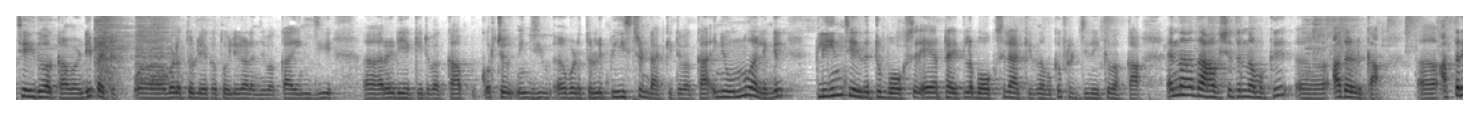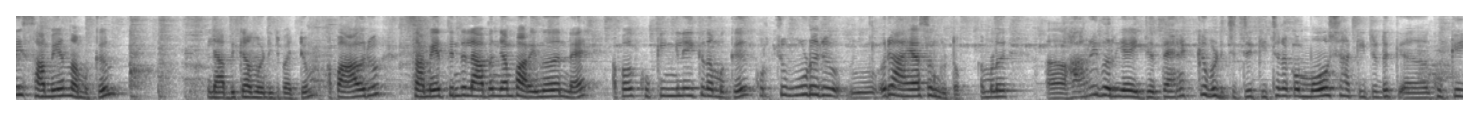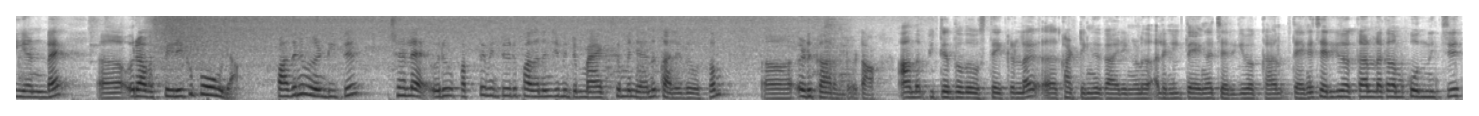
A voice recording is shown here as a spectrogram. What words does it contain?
ചെയ്ത് വെക്കാൻ വേണ്ടി പറ്റും. വെളുത്തുള്ളിയൊക്കെ തൊലി കളഞ്ഞ് വെക്കാം ഇഞ്ചി റെഡിയാക്കിയിട്ട് വെക്കാം കുറച്ച് ഇഞ്ചി വെളുത്തുള്ളി പേസ്റ്റ് ഉണ്ടാക്കിയിട്ട് വെക്കാം. ഇനി ഒന്നും അല്ലെങ്കിൽ ക്ലീൻ ചെയ്തിട്ട് ബോക്സിൽ എയർ ടൈറ്റുള്ള ബോക്സിലാക്കിയിട്ട് നമുക്ക് ഫ്രിഡ്ജിലേക്ക് വെക്കാം. എന്നാൽ അത് ആവശ്യത്തിന് നമുക്ക് അതെടുക്കാം. അത്രയും സമയം നമുക്ക് ലാഭിക്കാൻ വേണ്ടിയിട്ട് പറ്റും. അപ്പോൾ ആ ഒരു സമയത്തിന്റെ ലാഭം ഞാൻ പറയുന്നത് തന്നെ അപ്പോൾ കുക്കിങ്ങിലേക്ക് നമുക്ക് കുറച്ചുകൂടെ ഒരു ഒരു ആയാസം കിട്ടും. നമ്മൾ ഹറി വെറിയായിട്ട് തിരക്ക് പിടിച്ചിട്ട് കിച്ചണൊക്കെ മോശമാക്കിയിട്ടിട്ട് കുക്ക് ചെയ്യേണ്ട ഒരവസ്ഥയിലേക്ക് പോകില്ല അപ്പം അതിന് വേണ്ടിയിട്ട് ചില ഒരു പത്ത് മിനിറ്റ് ഒരു പതിനഞ്ച് മിനിറ്റ് മാക്സിമം ഞാൻ തലേ ദിവസം എടുക്കാറുണ്ട് കേട്ടോ. അന്ന് പിറ്റത്തെ ദിവസത്തേക്കുള്ള കട്ടിങ് കാര്യങ്ങൾ അല്ലെങ്കിൽ തേങ്ങ ചിരകി വെക്കാൻ തേങ്ങ ചിരകി വെക്കാനുള്ളതൊക്കെ നമുക്ക് ഒന്നിച്ച്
